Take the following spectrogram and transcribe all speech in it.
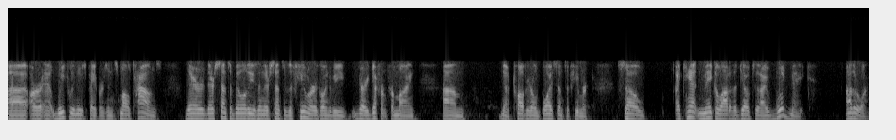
uh, are at weekly newspapers in small towns, their their sensibilities and their senses of humor are going to be very different from mine. Um, you know, twelve year old boy sense of humor. So I can't make a lot of the jokes that I would make otherwise.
